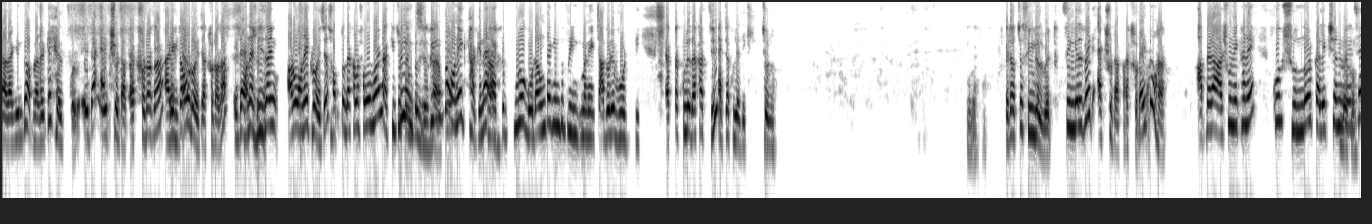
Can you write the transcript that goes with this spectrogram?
দাদা কিন্তু আপনাদেরকে হেল্প করবে। এটা একশো টাকা। একশো টাকা আর এটাও রয়েছে একশো টাকা। এটা মানে ডিজাইন আরও অনেক রয়েছে সব তো দেখানো সম্ভব হয় না? কিছু প্রিন্ট স্যাম্পল প্রিন্ট তো অনেক থাকে না হ্যাঁ। একটা পুরো গোডাউনটা কিন্তু প্রিন্ট মানে চাদরে ভর্তি। একটা খুলে দেখাচ্ছি। একটা খুলে দেখি দেখুন। এটা হচ্ছে সিঙ্গেল বেড সিঙ্গেল বেড একশো টাকা একশো তাই তো? হ্যাঁ। আপনারা আসুন এখানে খুব সুন্দর কালেকশন রয়েছে।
